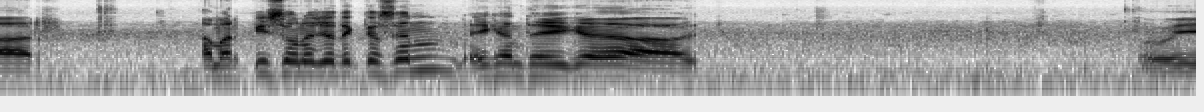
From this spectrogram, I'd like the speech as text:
আর আমার পিছনে যে দেখতেছেন, এখান থেকে ওই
